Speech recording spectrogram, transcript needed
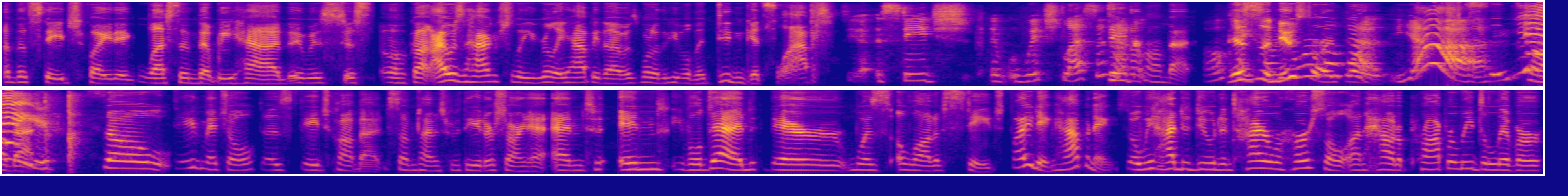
the stage fighting lesson that we had. It was just, oh god, I was actually really happy that I was one of the people that didn't get slapped. Yeah, Stage uh, which lesson? Stage combat. Okay, This is a new story. Yeah. Stage Yay! combat. So Dave Mitchell does stage combat sometimes for Theater Sarnia, and in Evil Dead there was a lot of stage fighting happening. So we had to do an entire rehearsal on how to properly deliver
